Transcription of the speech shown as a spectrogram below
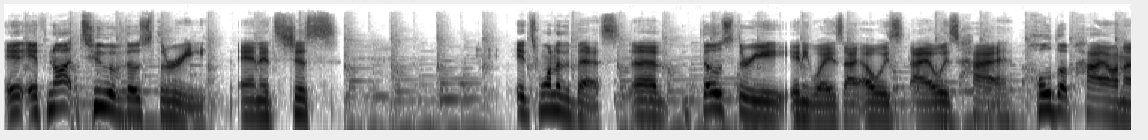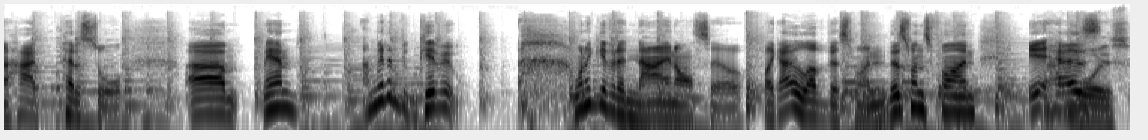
if not two of those three, and it's just it's one of the best. Uh, those three, anyways. I always I always high hold up high on a high pedestal. Um, man, I'm gonna give it. I want to give it a nine. Also, like I love this one. This one's fun. It has Boys.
